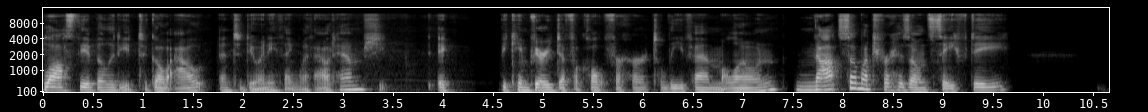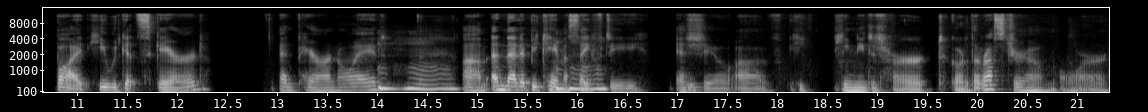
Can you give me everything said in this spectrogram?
lost the ability to go out and to do anything without him. She it became very difficult for her to leave him alone. Not so much for his own safety, but he would get scared and paranoid. Mhm. Um, and then it became a Mhm. safety issue of he he needed her to go to the restroom or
